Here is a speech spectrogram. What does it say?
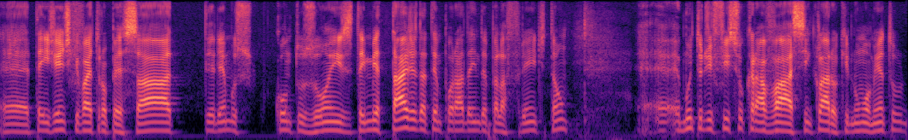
é, tem gente que vai tropeçar, teremos contusões, tem metade da temporada ainda pela frente. Então é, é muito difícil cravar, assim, claro que no momento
